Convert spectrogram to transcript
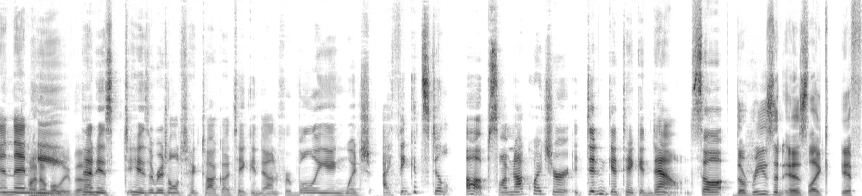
And then I don't he believe that. then his his original TikTok got taken down for bullying, which I think it's still up. So I'm not quite sure it didn't get taken down. So The reason is like if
